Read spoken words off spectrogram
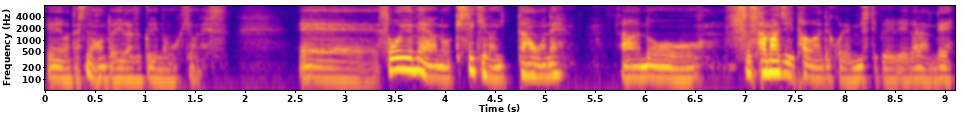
えー、私の本当映画作りの目標です。えー、そういうね、あの、奇跡の一端をね、あのー、凄まじいパワーでこれ見せてくれる映画なんで、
